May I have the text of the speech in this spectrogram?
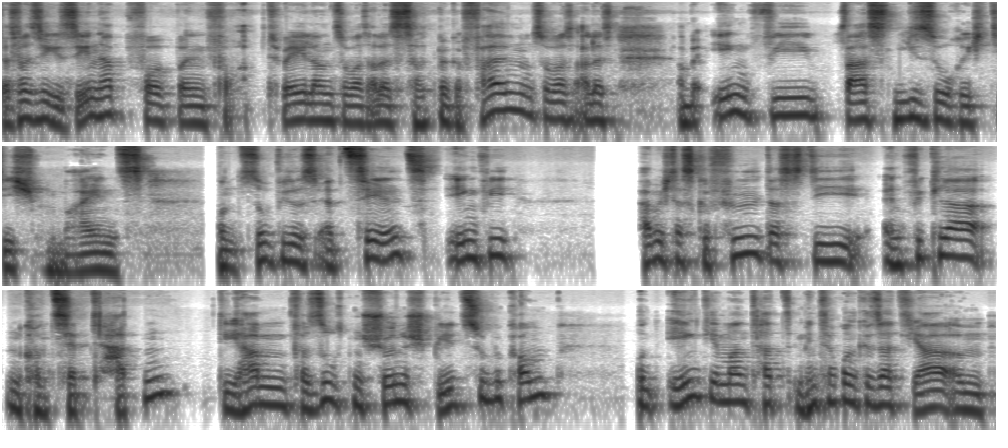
das, was ich gesehen habe vor, bei den Vorab-Trailern und sowas alles, hat mir gefallen und sowas alles. Aber irgendwie war es nie so richtig meins. Und so wie du es erzählst, irgendwie habe ich das Gefühl, dass die Entwickler ein Konzept hatten. Die haben versucht, ein schönes Spiel zu bekommen. Und irgendjemand hat im Hintergrund gesagt, ja, ähm,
